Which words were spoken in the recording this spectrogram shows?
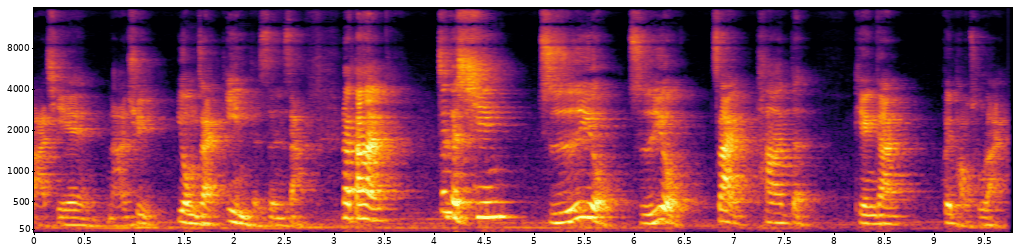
把钱拿去用在印的身上。那当然。这个心只有只有在他的天干会跑出来，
